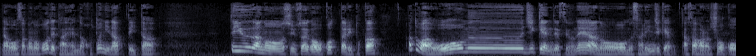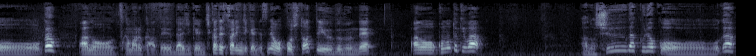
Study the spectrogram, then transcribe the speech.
大阪の方で大変なことになっていたっていう、あの震災が起こったりとか、あとは、オウム事件ですよね。あの、オウムサリン事件。朝原翔子が、あの、捕まるかっていう大事件、地下鉄サリン事件ですね、起こしたっていう部分で、あの、この時は、あの、修学旅行が、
